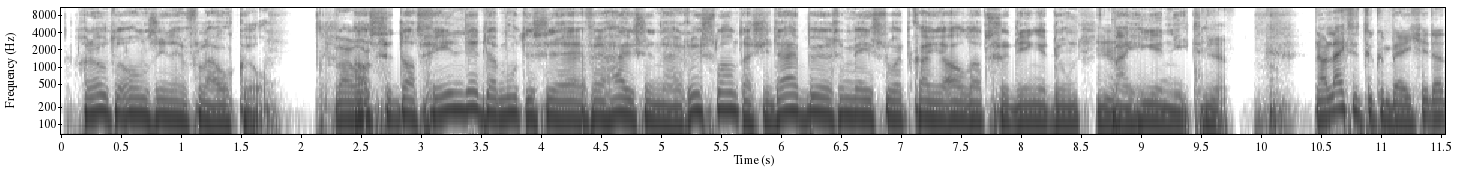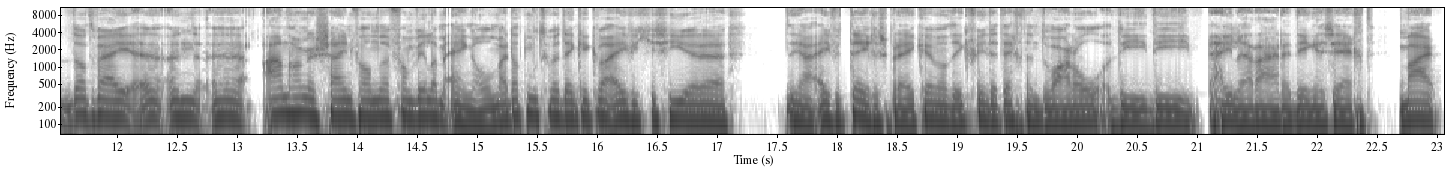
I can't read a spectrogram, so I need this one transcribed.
Grote onzin en flauwekul. Waarom? Als ze dat vinden, dan moeten ze verhuizen naar Rusland. Als je daar burgemeester wordt, kan je al dat soort dingen doen, maar hier niet. Ja. Nou lijkt het natuurlijk een beetje dat, dat wij uh, een uh, aanhangers zijn van, uh, van Willem Engel. Maar dat moeten we denk ik wel eventjes hier ja, even tegenspreken. Want ik vind het echt een dwarrel die, die hele rare dingen zegt. Maar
